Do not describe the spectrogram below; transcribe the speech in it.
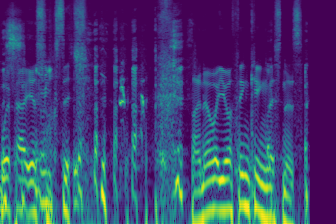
Whip out your sausage. I know what you're thinking, listeners.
